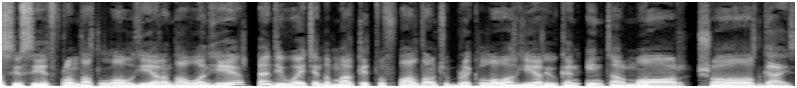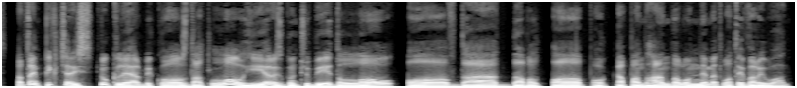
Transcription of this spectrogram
as you see it from that low here and that one here, and you waiting the market to fall down to break lower here, you can enter more short, guys. Sometimes picture is too clear because that low here is going to be the low of that double top or cup and handle or name it whatever you want.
